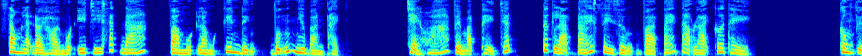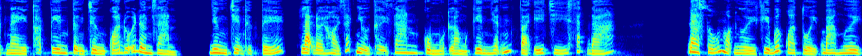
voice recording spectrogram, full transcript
song lại đòi hỏi một ý chí sắt đá và một lòng kiên định vững như bàn thạch. Trẻ hóa về mặt thể chất tức là tái xây dựng và tái tạo lại cơ thể. Công việc này thoạt tiên tưởng chừng quá đỗi đơn giản, nhưng trên thực tế lại đòi hỏi rất nhiều thời gian cùng một lòng kiên nhẫn và ý chí sắt đá. Đa số mọi người khi bước qua tuổi 30,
